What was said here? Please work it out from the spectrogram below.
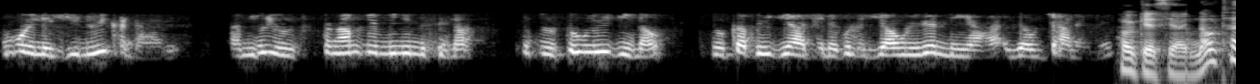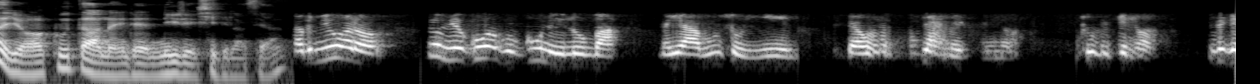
ဘိုးလေရေနွေးကတ်တာတို့အမျိုးမျိုး15မိနစ်မိနစ်20လောက်သုံးလေးကျင်လောက်ဟိုကပ်ပေးကြတယ်လေခုနရောင်နေတဲ့နေရာအရောင်ကျနိုင်တယ်ဟုတ်ကဲ့ဆရာနောက်ထပ်ရောကုသနိုင်တဲ့နည်းတွေရှိသလားဆရာနောက်တစ်မျိုးကတော့ သူ့မျိုးကိုယ့်အကူကုနေလို့မှမရဘူးဆိုရင်ဆရာဝန်ပြမယ်ဆိုရင်တော့သူပြတော့ဒီက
